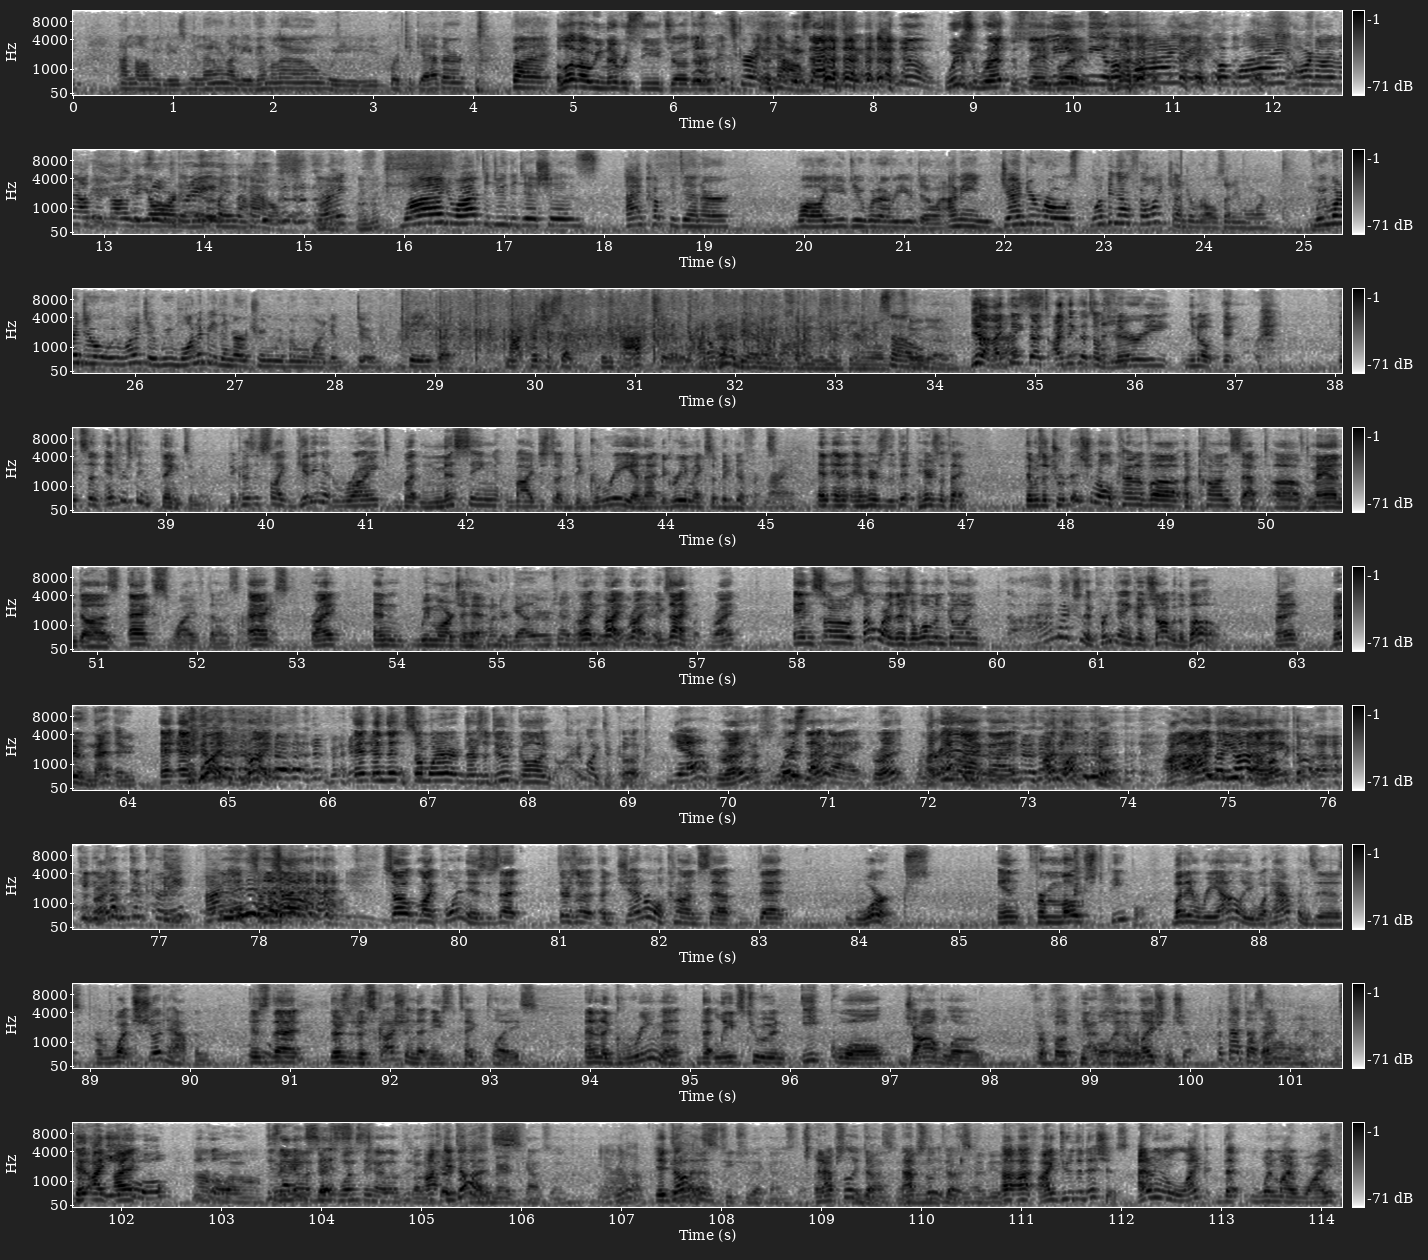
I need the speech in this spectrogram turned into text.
I love he leaves me alone. I leave him alone. We we're together, but I love how we never see each other. it's great. No, exactly. No. We just rent the same Leave place. me But alone. why? But why aren't I allowed to mow the It's yard so and clean the house? Right? Mhm. Why do I have to do the dishes and cook the dinner while you do whatever you're doing? I mean, gender roles. Women don't feel like gender roles anymore. We want to do what we want to do. We want to be the nurturing women we want to get, do be, but not because you said we have to. I don't want to be in becoming that some of the nurturing roles So- too, though. Yeah, I think Yes. that's I think that's a very you know it, it's an interesting thing to me because it's like getting it right but missing by just a degree and that degree makes a big difference. Right. And and, and here's the di- here's the thing. There was a traditional kind of a, a concept of man does X, wife does Right. X, right? And we march ahead. Hunter gatherer type. Right, thing? right, right, Yeah. exactly, right? And so somewhere there's a woman going, I'm actually a pretty dang good shot with a bow, right? Better than that dude. And, and right, right. And, and then somewhere there's a dude going, I like to cook, Yeah. right? Absolutely. Where's that Right. guy? Right? Where's I, that guy? I love to cook. I, I I, like that you, guy. I love to cook. Can you right? come cook for me? I need some of So- that. So my point is, is that there's a, a general concept that works in for most people, but in reality, what happens is, or what should happen, is that there's a discussion that needs to take place, and an agreement that leads to an equal job load for both people in the relationship. But that doesn't Right. normally happen. Yeah, I, I, Equal. Oh, Equal. wow. Does that you know, exist? That's one thing I love about the Uh, church. it does. Marriage counseling. Yeah. yeah, it does. it teach you that kind of stuff. It absolutely does. Counseling, Absolutely does. you do I. I, I do the dishes. I don't even like that when my wife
